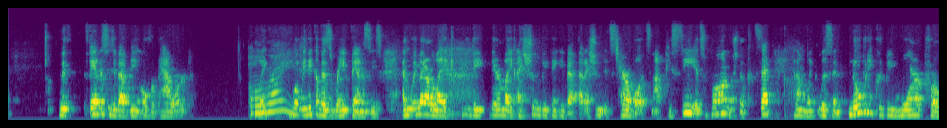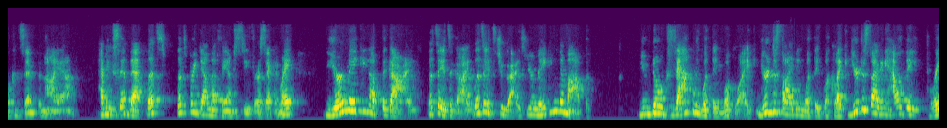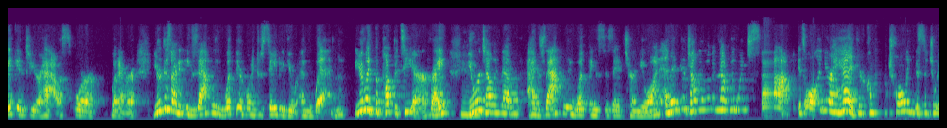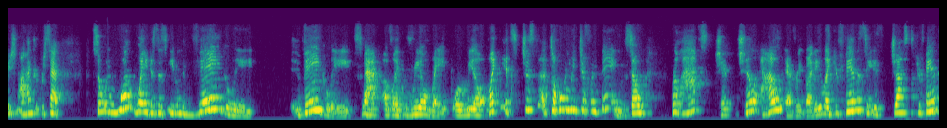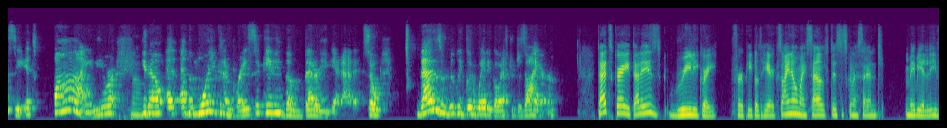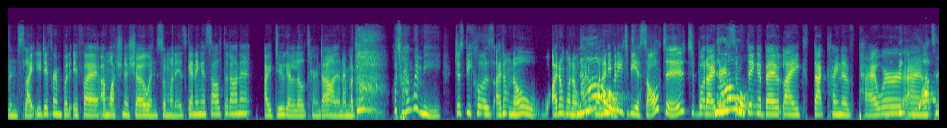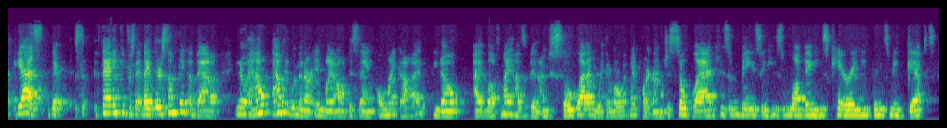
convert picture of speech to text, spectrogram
with fantasies about being overpowered. Oh, like right. what we think of as rape fantasies. And women are like, they, they're like, I shouldn't be thinking about that. I shouldn't, it's terrible. It's not PC. It's wrong. There's no consent. And I'm like, listen, nobody could be more pro consent than I am. Having said that, let's let's break down that fantasy for a second, right? You're making up the guy. Let's say it's a guy. Let's say it's two guys. You're making them up. You know exactly what they look like. You're deciding what they look like. You're deciding how they break into your house or whatever. You're deciding exactly what they're going to say to you and when. You're like the puppeteer, right? You are telling them exactly what things to say to turn you on, and then you're telling them exactly when to stop. It's all in your head. You're controlling the situation 100%. So, in what way does this even vaguely vaguely smack of like real rape or real like it's just a totally different thing so relax chill, chill out everybody like your fantasy is just your fantasy it's fine. You're, yeah. you know, and, and the more you can embrace it, Katie, the better you get at it. So that is a really good way to go after desire. That's great. That is really great for people to hear because I know myself, this is going to sound maybe even slightly different, but if I, I'm watching a show and someone is getting assaulted on it, I do get a little turned on and I'm like, oh, what's wrong with me? Just because I don't know, I don't want to, no. I don't want anybody to be assaulted, but I, no. there's something about like that kind of power. And yes, there, thank you for saying. Like, there's something about you know how how many women are in my office saying, "Oh my God, you know, I love my husband. I'm so glad I'm with him or with my partner. I'm just so glad he's amazing. He's loving. He's caring. He brings me gifts."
